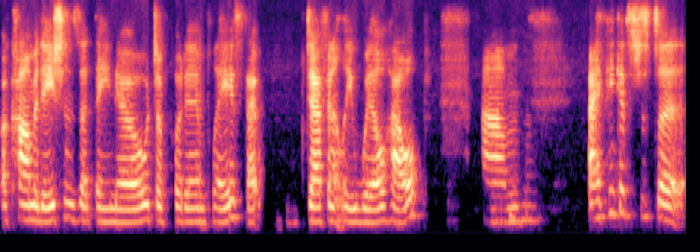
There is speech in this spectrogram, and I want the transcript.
accommodations that they know to put in place that definitely will help. Um, mm-hmm. I think it's just a,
